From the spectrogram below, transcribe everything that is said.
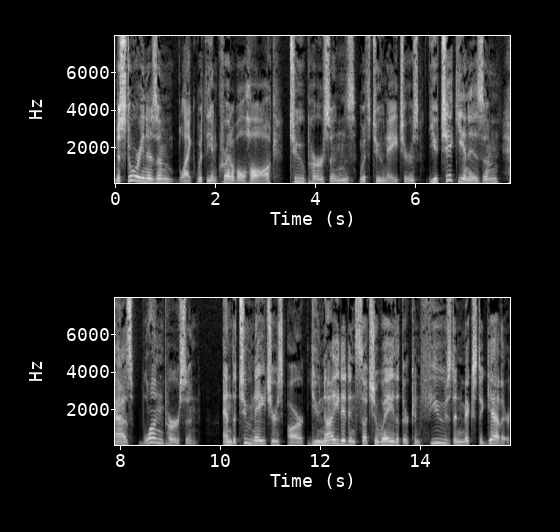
Nestorianism, like with the Incredible Hulk, two persons with two natures. Eutychianism has one person and the two natures are united in such a way that they're confused and mixed together.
